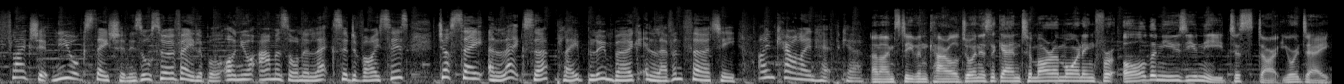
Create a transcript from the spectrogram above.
flagship New York station is also available on your Amazon Alexa devices. Just say, Alexa, play Bloomberg 1130. I'm Caroline Hepker. And I'm Stephen Carroll. Join us again tomorrow morning for all the news you need to start your day,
